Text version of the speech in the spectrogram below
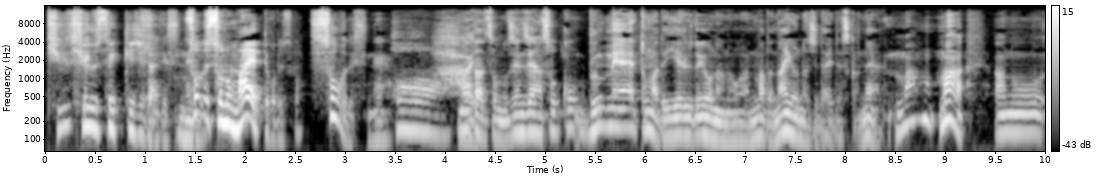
旧旧石石器時代ですね。そその前ってことですか？そうですね。ははい。まだその全然そこ文明とまで言えるようなのがまだないような時代ですかね。まあ、まあ、あの、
